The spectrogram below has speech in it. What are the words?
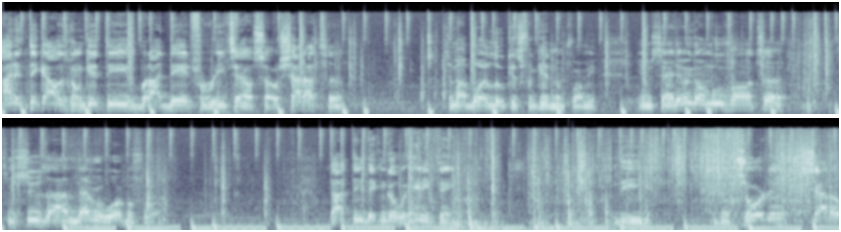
I didn't think I was gonna get these, but I did for retail. So shout out to to my boy Lucas for getting them for me. You know what I'm saying? Then we're gonna move on to some shoes that I've never wore before. I think they can go with anything. The the Jordan Shadow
